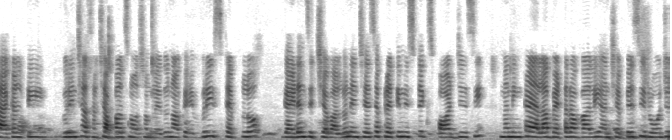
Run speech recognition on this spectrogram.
ఫ్యాకల్టీ గురించి అసలు చెప్పాల్సిన అవసరం లేదు. నాకు ఎవ్రీ స్టెప్లో గైడెన్స్ ఇచ్చేవాళ్ళు. నేను చేసే ప్రతి మిస్టేక్ స్పాట్ చేసి నన్ను ఇంకా ఎలా బెటర్ అవ్వాలి అని చెప్పేసి రోజు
